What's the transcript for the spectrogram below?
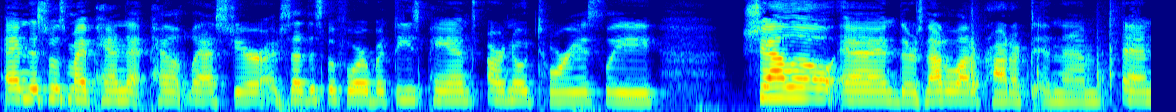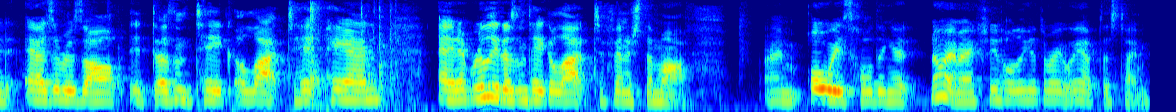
and this was my Pan That palette last year. I've said this before, but these pans are notoriously shallow and there's not a lot of product in them. And as a result, it doesn't take a lot to hit pan, and it really doesn't take a lot to finish them off. I'm always holding it. No, I'm actually holding it the right way up this time.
